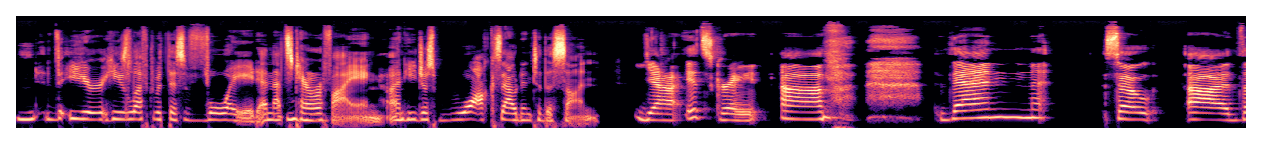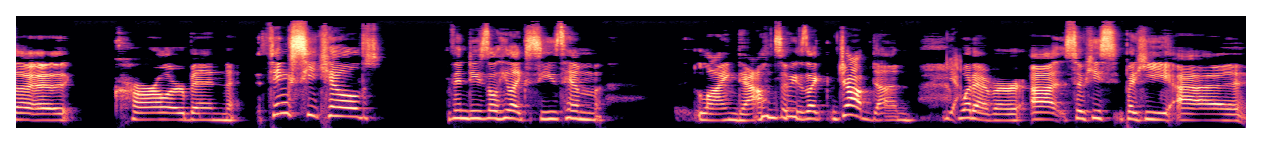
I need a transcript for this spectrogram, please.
you're he's left with this void and that's Mhm. terrifying and he just walks out into the sun yeah, it's great. Um, then so uh the Karl Urban thinks he killed Vin Diesel. He like sees him lying down, so he's like, "Job done." Yeah. whatever. Uh, so he's but he uh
